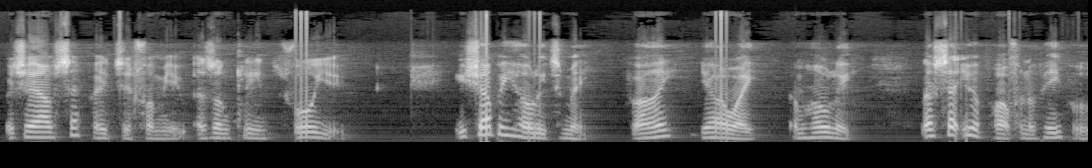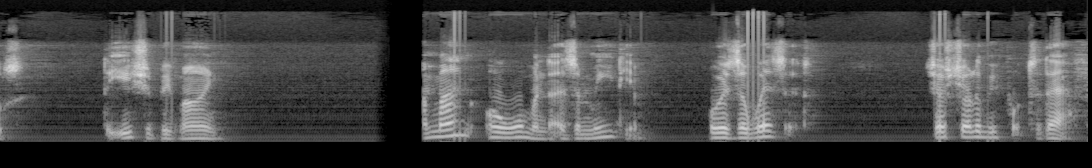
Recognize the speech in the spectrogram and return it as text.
which I have separated from you as unclean for you. You shall be holy to me, for I, Yahweh, am holy, and have set you apart from the peoples, that you should be mine. A man or woman that is a medium, or is a wizard, shall surely be put to death.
